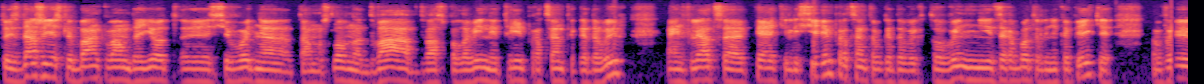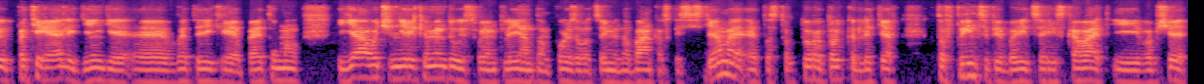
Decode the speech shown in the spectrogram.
То есть даже если банк вам дает сегодня там условно 2, 2 2,5-3% годовых, а инфляция 5 или 7% годовых, то вы не заработали ни копейки, вы потеряли деньги э, в этой игре. Поэтому я очень не рекомендую своим клиентам пользоваться именно банковской системой. Это структура только для тех, кто в принципе боится рисковать и вообще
